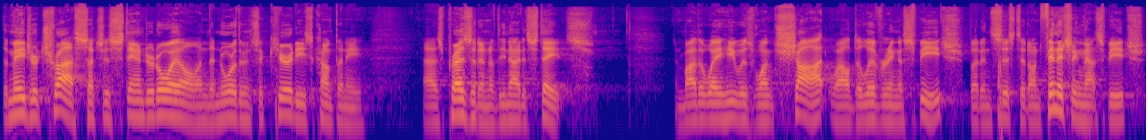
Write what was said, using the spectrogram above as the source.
the major trusts such as Standard Oil and the Northern Securities Company as President of the United States. And by the way, he was once shot while delivering a speech, but insisted on finishing that speech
